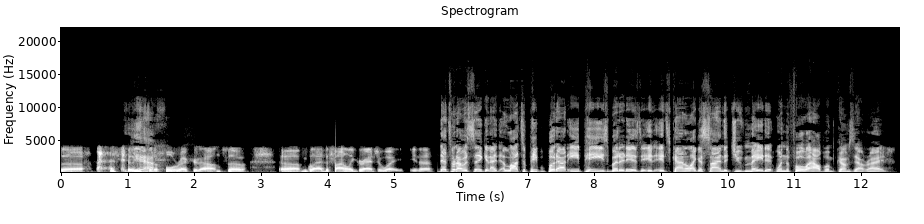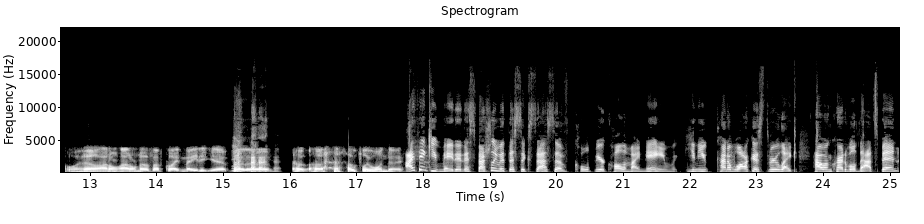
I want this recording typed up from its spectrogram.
uh, until yeah. you put a full record out, and so uh, I'm glad to finally graduate. You know, that's what I was thinking. I, lots of people put out EPs, but it is it, it's kind of like a sign that you've made it when the full album comes out, right? Well, I don't I don't know if I've quite made it yet, but uh, hopefully one day. I think you've made it, especially with the success of Cold Beer calling my name. Can you kind of walk us through like how incredible that's been?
